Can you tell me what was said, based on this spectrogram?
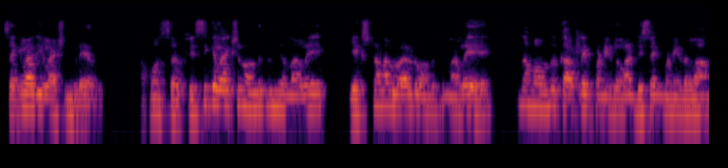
சைக்கலாஜிக்கல் ஆக்ஷன் கிடையாது. அப்போ பிசிக்கல் ஆக்ஷன் வந்துட்டுன்னு சொன்னாலே எக்ஸ்டர்னல் வேர்ல்டு வந்துட்டுனாலே நம்ம வந்து கால்குலேட் பண்ணிக்கிடலாம் டிசைன் பண்ணிக்கிடலாம்.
